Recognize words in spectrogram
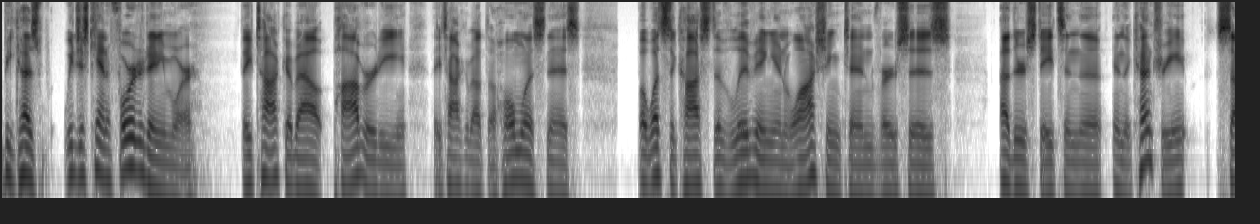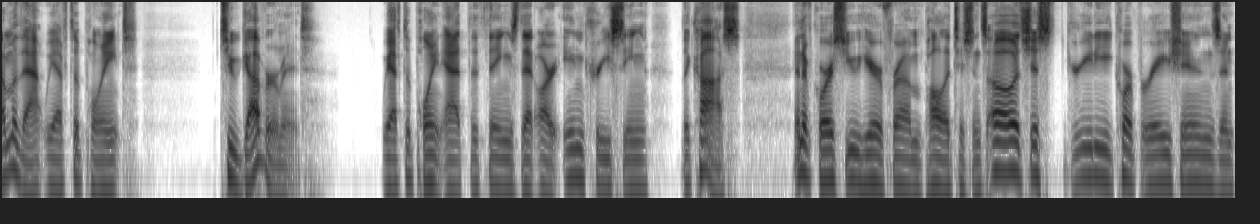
because we just can't afford it anymore. They talk about poverty, they talk about the homelessness, but what's the cost of living in Washington versus other states in the in the country? Some of that we have to point to government. We have to point at the things that are increasing the costs. And of course, you hear from politicians, "Oh, it's just greedy corporations," and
